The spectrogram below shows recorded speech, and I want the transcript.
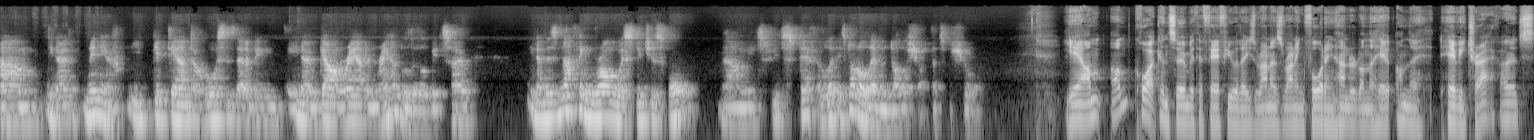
Um, you know, then you, you get down to horses that have been, you know, going round and round a little bit. So, you know, there's nothing wrong with Snitch's form. Um, it's it's definitely it's not eleven dollar shot, that's for sure. Yeah, I'm I'm quite concerned with a fair few of these runners running fourteen hundred on the he- on the heavy track. It's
